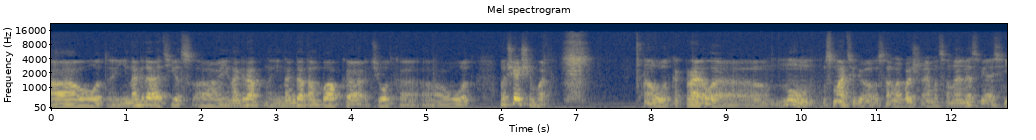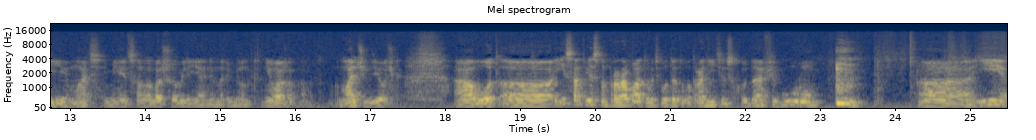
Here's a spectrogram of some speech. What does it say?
А, вот, иногда отец, а, иногда, иногда там бабка, тетка, а, вот, но чаще мать. Вот, как правило, ну, с матерью самая большая эмоциональная связь, и мать имеет самое большое влияние на ребенка, неважно там мальчик, девочка. А, вот, а, и, соответственно, прорабатывать вот эту вот родительскую да, фигуру а, и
